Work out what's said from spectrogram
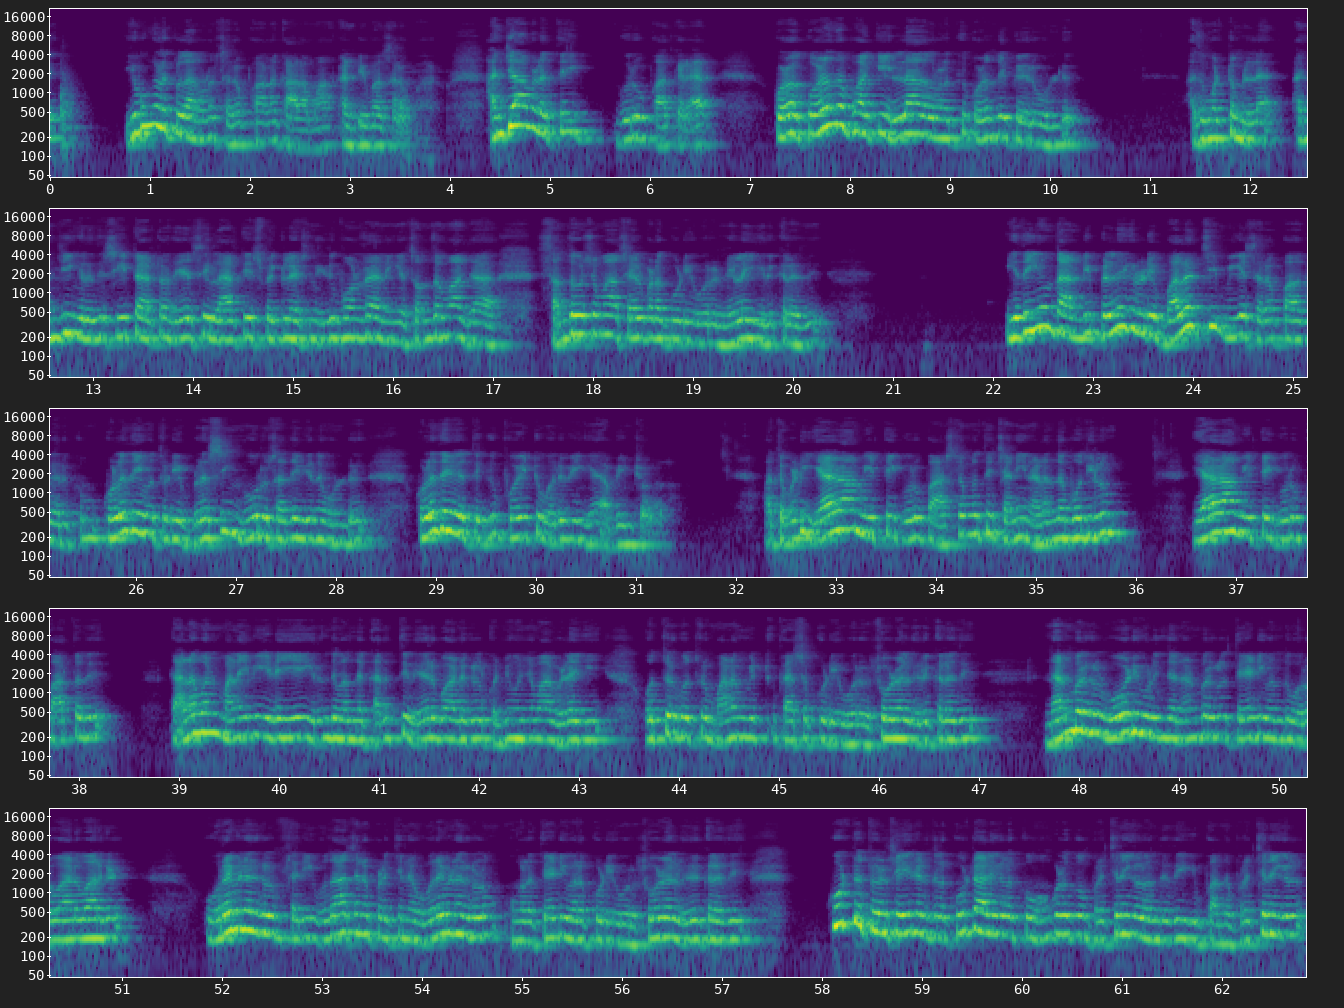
இவங்களுக்கெல்லாம் கூட சிறப்பான காலமாக கண்டிப்பாக சிறப்பாக இருக்கும். அஞ்சாம் இடத்தை குரு பார்க்குறார். குழ குழந்தை பாக்கியம் இல்லாதவர்களுக்கு குழந்தை பேர் உண்டு. அது மட்டும் இல்லை அஞ்சுங்கிறது சீட்டாட்டம் ரேஸு லாட்ரி ஸ்பெகுலேஷன் இது போன்ற நீங்கள் சொந்தமாக ஜ சந்தோஷமாக செயல்படக்கூடிய ஒரு நிலை இருக்கிறது. இதையும் தாண்டி பிள்ளைகளுடைய வளர்ச்சி மிக சிறப்பாக இருக்கும். குலதெய்வத்துடைய பிளஸ்ஸிங் நூறு சதவீதம் உண்டு. குலதெய்வத்துக்கு போயிட்டு வருவீங்க அப்படின்னு சொல்லலாம். மற்றபடி ஏழாம் வீட்டை குரு அஷ்டமத்து சனி நடந்த போதிலும் ஏழாம் வீட்டை குரு பார்ப்பது கணவன் மனைவி இடையே இருந்து வந்த கருத்து வேறுபாடுகள் கொஞ்சம் கொஞ்சமாக விலகி ஒருத்தருக்கு மனம் விட்டு பேசக்கூடிய ஒரு சூழல் இருக்கிறது. நண்பர்கள் ஓடி ஒளிந்த நண்பர்கள் தேடி வந்து உறவாடுவார்கள். உறவினர்களும் சரி உதாசீனப்படுத்தின உறவினர்களும் உங்களை தேடி வரக்கூடிய ஒரு சூழல் இருக்கிறது. கூட்டு தொழில் செய்கிற இடத்துல கூட்டாளிகளுக்கும் உங்களுக்கும் பிரச்சனைகள் வந்தது. இப்போ அந்த பிரச்சனைகள்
